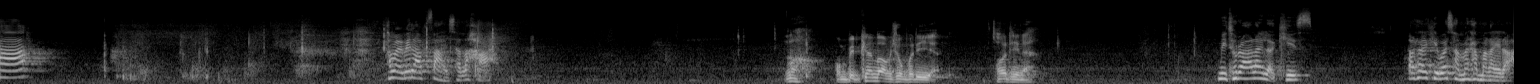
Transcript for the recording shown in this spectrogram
คะทำไมไม่รับสายฉันล่ะคะ เนาะผมปิดเครื่องตอนประชุมพอดีอะ โทษทีนะ มีธุระอะไรเหรอคิสแล้วเธอคิดว่าฉันมาทำอะไรล่ะ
